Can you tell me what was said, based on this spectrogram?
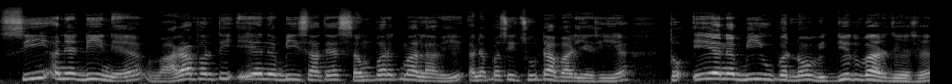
સી અને ડીને વારાફરતી એ અને બી સાથે સંપર્કમાં લાવી અને પછી છૂટા પાડીએ છીએ, તો એ અને બી ઉપરનો વિદ્યુતભાર જે છે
